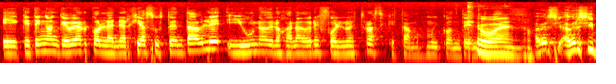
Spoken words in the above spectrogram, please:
eh, que tengan que ver con la energía sustentable y uno de los ganadores fue el nuestro, así que estamos muy contentos. A ver si, a ver si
